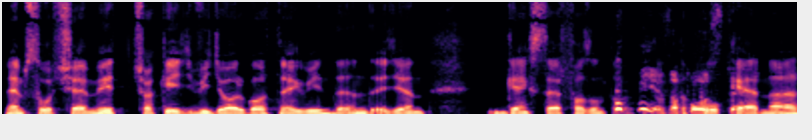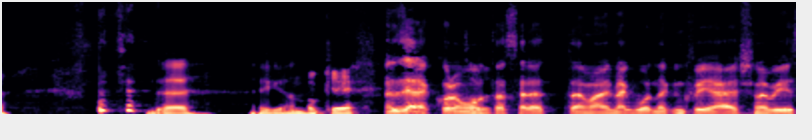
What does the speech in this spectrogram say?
Nem szólt semmit, csak így vigyorgott, meg mindent, egy ilyen gangster fazont a alakított a poszter? pókernál. De igen. Oké. Okay. Ez gyerekkorom óta szerettem, már meg volt nekünk VHS-en a Weird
